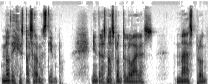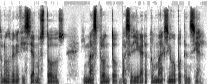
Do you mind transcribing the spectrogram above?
No dejes pasar más tiempo. Mientras más pronto lo hagas, más pronto nos beneficiamos todos y más pronto vas a llegar a tu máximo potencial.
